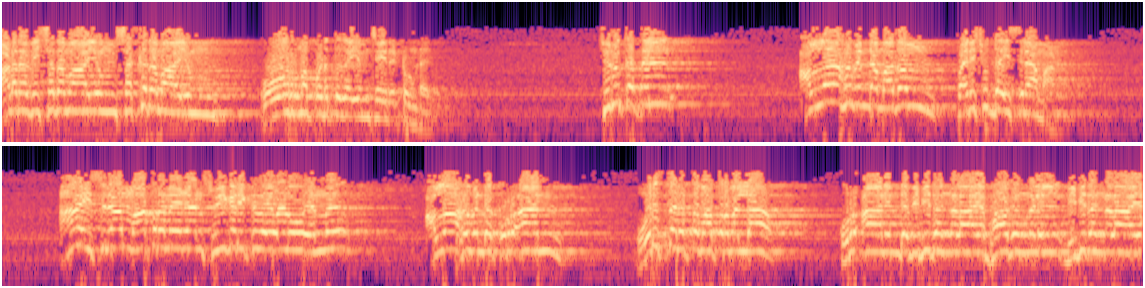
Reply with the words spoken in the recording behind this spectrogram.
വളരെ വിശദമായും ശക്തമായും ഓർമ്മപ്പെടുത്തുകയും ചെയ്തിട്ടുണ്ട്. ചുരുക്കത്തിൽ അള്ളാഹുവിന്റെ മതം പരിശുദ്ധ ഇസ്ലാമാണ്. ആ ഇസ്ലാം മാത്രമേ ഞാൻ സ്വീകരിക്കുകയുള്ളൂ എന്ന് അള്ളാഹുവിന്റെ ഖുർആൻ ഒരു സ്ഥലത്ത് മാത്രമല്ല ഖുർആാനിന്റെ വിവിധങ്ങളായ ഭാഗങ്ങളിൽ വിവിധങ്ങളായ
